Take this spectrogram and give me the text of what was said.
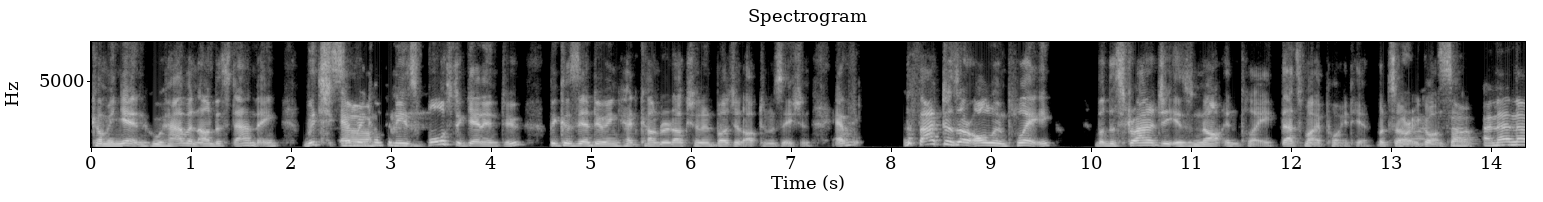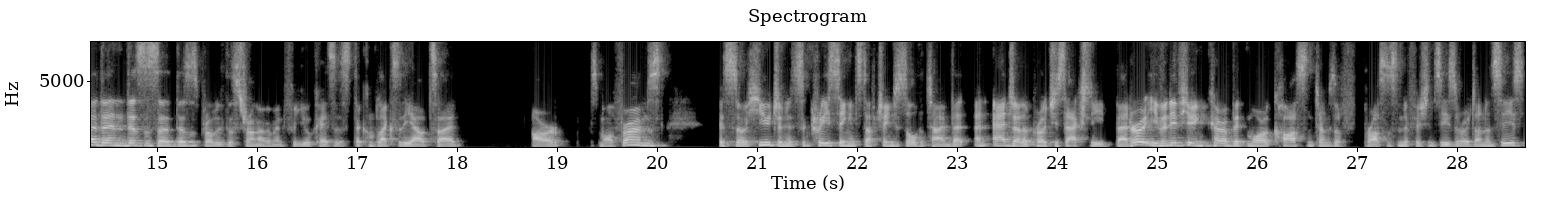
coming in who have an understanding which every company is forced to get into because they're doing headcount reduction and budget optimization. Every, the factors are all in play but the strategy is not in play. That's my point here. But sorry go on. So, and then no, then this is a this is probably the strong argument for you cases. The complexity outside our small firms is so huge and it's increasing and stuff changes all the time that an agile approach is actually better, even if you incur a bit more cost in terms of process inefficiencies or redundancies,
